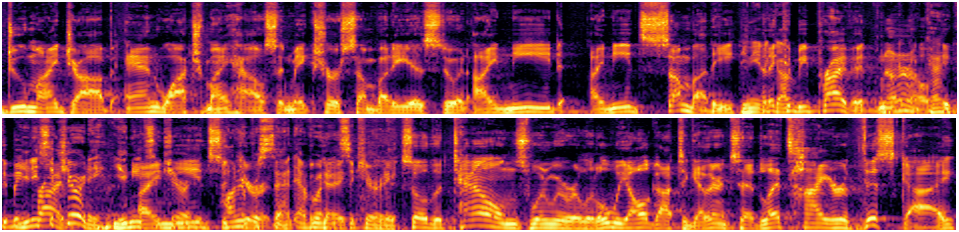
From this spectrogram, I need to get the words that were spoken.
do my job and watch my house and make sure somebody is doing. I need I need somebody, need and it could be private. No, no, no. Okay. It could be You need private. security. You need security. I need security. 100%. Everyone needs security. So the towns, when we were little, we all got together and said, "Let's hire this guy,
